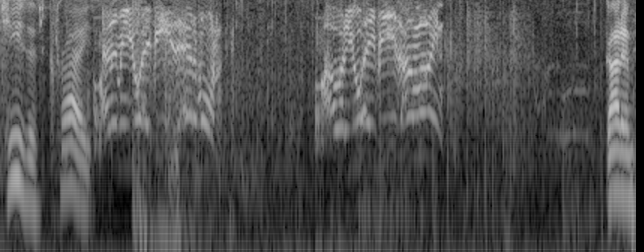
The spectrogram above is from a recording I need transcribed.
Jesus Christ. Enemy UAV is airborne. Our UAV is online. Got him.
